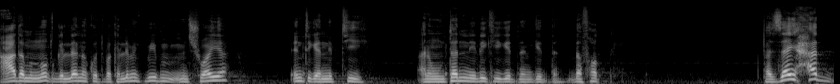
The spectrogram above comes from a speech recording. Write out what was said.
عدم النضج اللي أنا كنت بكلمك بيه من شوية أنت جنبتيه. أنا ممتن ليكي جدا جدا ده فضل. فإزاي حد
